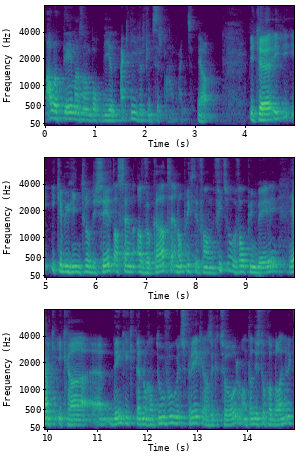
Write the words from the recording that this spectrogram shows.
alle thema's aan bod die een actieve fietser aanlangt. Ja, ik, uh, ik, ik, heb u geïntroduceerd als zijn advocaat en oprichter van fietsongeval.be. Ja. Ik, ik, ga, uh, denk ik, daar nog aan toevoegen, spreker als ik het zo hoor, want dat is toch wel belangrijk.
